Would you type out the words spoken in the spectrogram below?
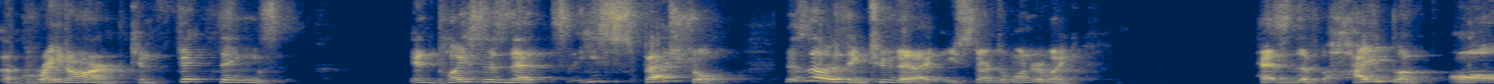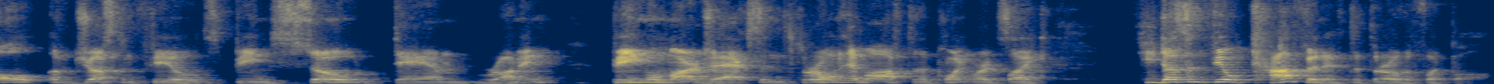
a great arm, can fit things in places that he's special. This is another thing too that I, you start to wonder like has the hype of all of Justin Fields being so damn running, being Lamar Jackson, thrown him off to the point where it's like he doesn't feel confident to throw the football.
